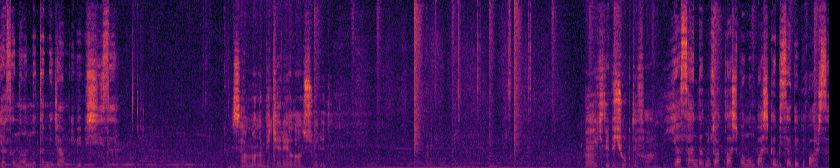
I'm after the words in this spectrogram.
Ya sana anlatamayacağım gibi bir şeyse? Sen bana bir kere yalan söyledin. Belki de birçok defa. Ya senden uzaklaşmamın başka bir sebebi varsa?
